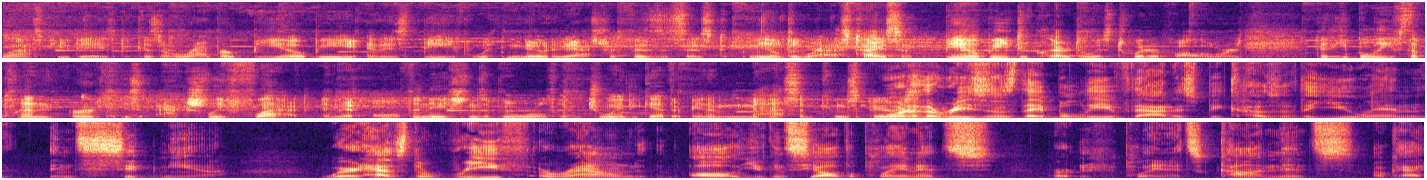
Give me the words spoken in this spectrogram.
last few days because of rapper B.O.B. and his beef with noted astrophysicist Neil deGrasse Tyson. B.O.B. declared to his Twitter followers that he believes the planet Earth is actually flat and that all the nations of the world have joined together in a massive conspiracy. One of the reasons they believe that is because of the UN insignia, where it has the wreath around all, you can see all the planets, or planets, continents, okay?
